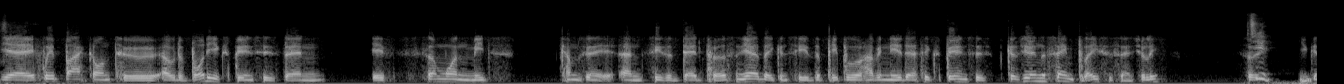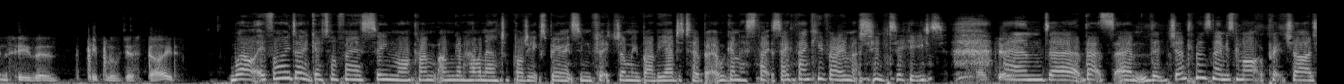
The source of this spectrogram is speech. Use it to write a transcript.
Yeah, if we're back onto out of body experiences, then if someone meets, comes in and sees a dead person, yeah, they can see the people who are having near-death experiences because you're in the same place essentially. So you, you- can see the, the people who've just died. Well, if I don't get off air soon, Mark, I'm, I'm going to have an out-of-body experience inflicted on me by the editor. But we're going to say, say thank you very much indeed. Okay. And uh, that's um, the gentleman's name is Mark Pritchard.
